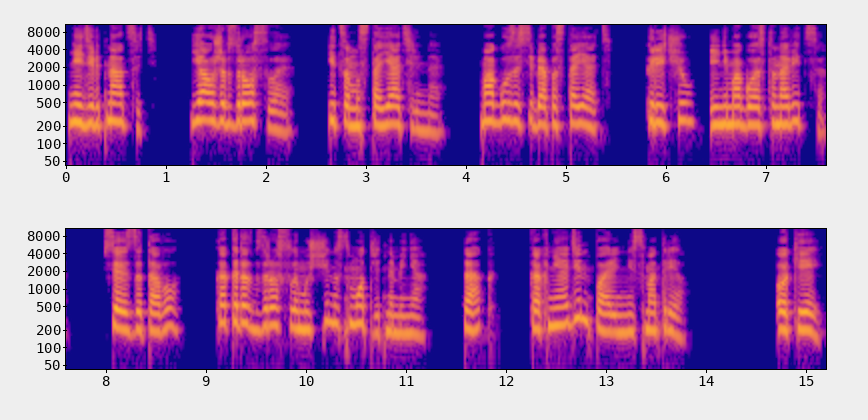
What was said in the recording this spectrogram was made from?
Мне девятнадцать. Я уже взрослая и самостоятельная. Могу за себя постоять. Кричу и не могу остановиться. Все из-за того, как этот взрослый мужчина смотрит на меня. Так, как ни один парень не смотрел. Окей,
